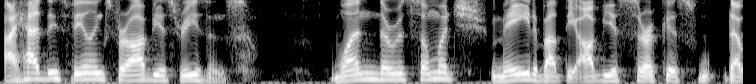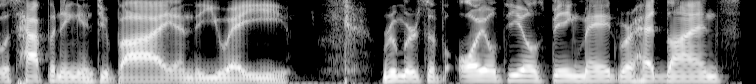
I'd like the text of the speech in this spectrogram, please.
I had these feelings for obvious reasons. One, there was so much made about the obvious circus that was happening in Dubai and the UAE. Rumors of oil deals being made were headlines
